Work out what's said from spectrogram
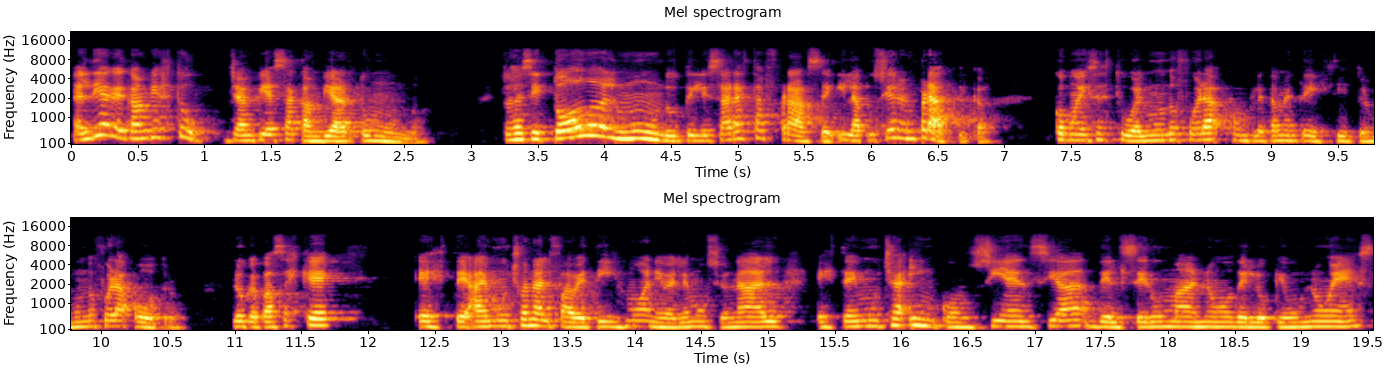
El día que cambies tú, ya empieza a cambiar tu mundo. Entonces, si todo el mundo utilizara esta frase y la pusiera en práctica, como dices tú, el mundo fuera completamente distinto, el mundo fuera otro. Lo que pasa es que este, hay mucho analfabetismo a nivel emocional, este, hay mucha inconsciencia del ser humano, de lo que uno es,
